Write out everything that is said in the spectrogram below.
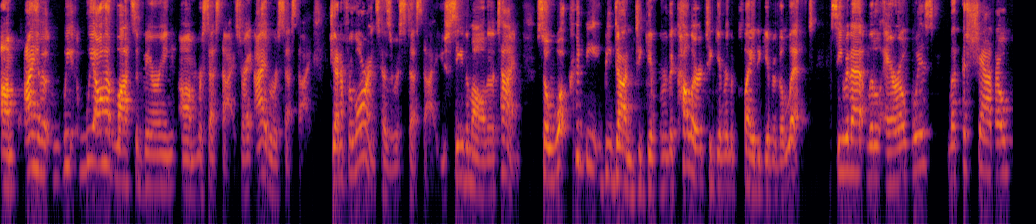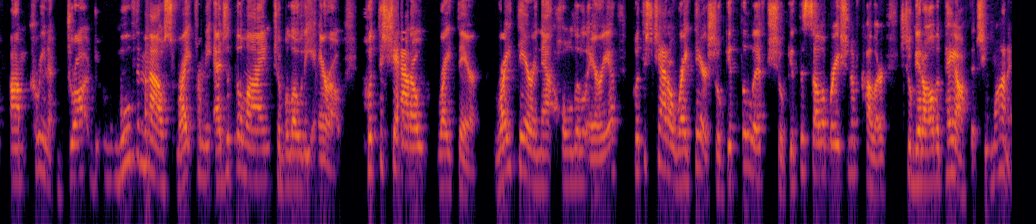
um, I have a, we, we all have lots of varying um, recessed eyes, right? I have a recessed eye. Jennifer Lawrence has a recessed eye. You see them all the time. So what could be, be done to give her the color, to give her the play, to give her the lift? See where that little arrow is? Let the shadow, um, Karina, draw, move the mouse right from the edge of the line to below the arrow. Put the shadow right there right there in that whole little area. Put the shadow right there. She'll get the lift. She'll get the celebration of color. She'll get all the payoff that she wanted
